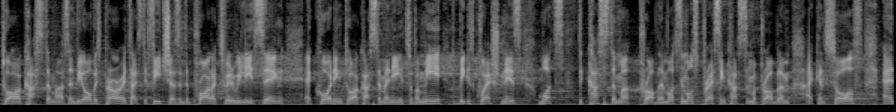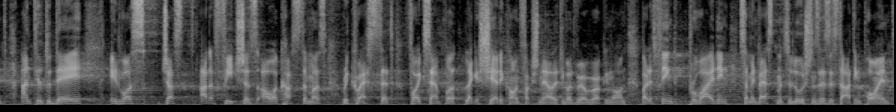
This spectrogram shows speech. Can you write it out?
to our customers and we always prioritize the features and the products we're releasing according to our customer needs. So for me, the biggest question is what's the customer problem? What's the most pressing customer problem I can solve? And until today, it was just other features our customers requested. For example, like a shared account functionality that we are working on. But I think providing some investment solutions as a starting point,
